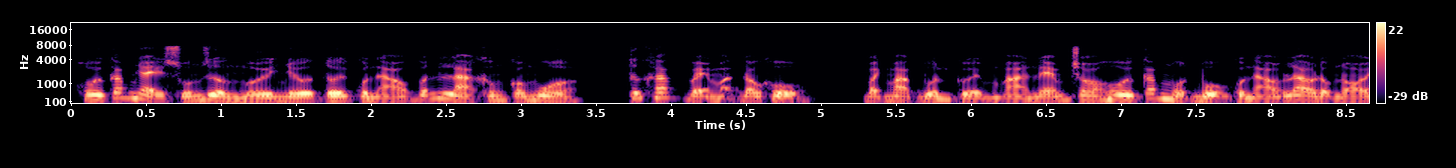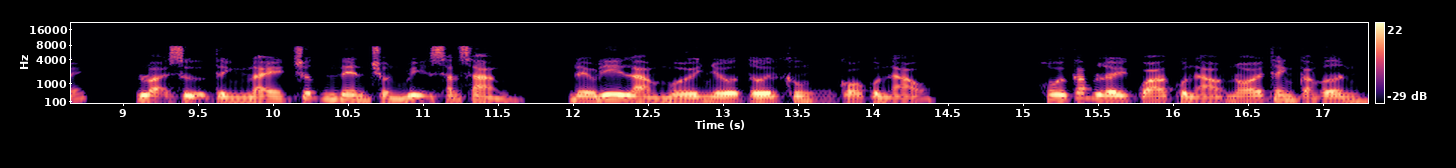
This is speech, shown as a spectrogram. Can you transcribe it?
Hôi cắp nhảy xuống giường mới nhớ tới quần áo vẫn là không có mua, tức khắc vẻ mặt đau khổ. Bạch mạc buồn cười mà ném cho hôi cắp một bộ quần áo lao động nói, loại sự tình này trước nên chuẩn bị sẵn sàng, đều đi làm mới nhớ tới không có quần áo. Hôi cắp lấy quá quần áo nói thanh cảm ơn,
